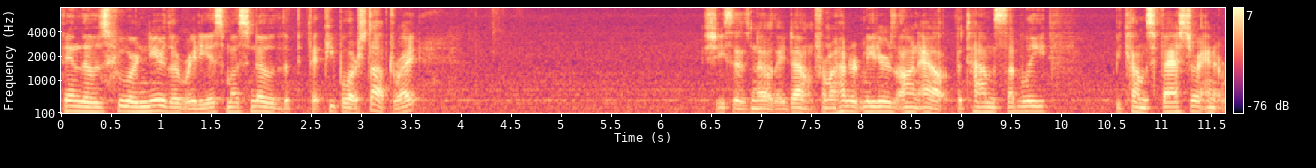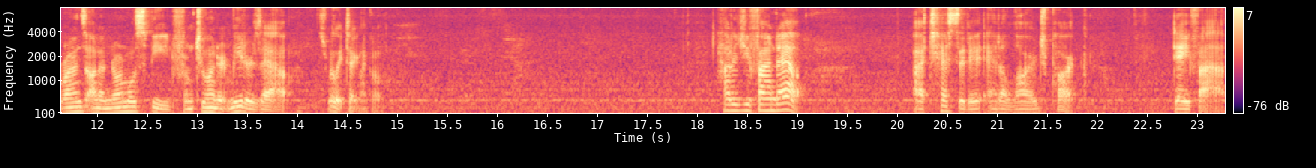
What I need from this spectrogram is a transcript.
Then those who are near the radius must know that people are stopped, right? She says no, they don't. From 100 meters on out, the time suddenly becomes faster and it runs on a normal speed from 200 meters out. It's really technical. How did you find out? I tested it at a large park. Day five.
